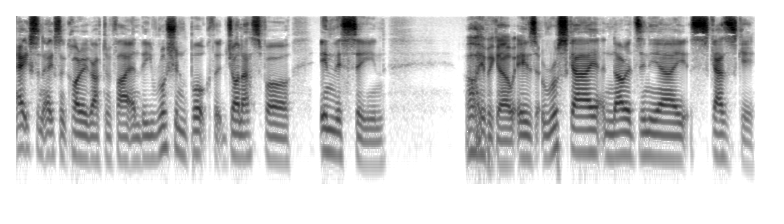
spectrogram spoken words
excellent, excellent choreographed and fight, and the Russian book that John asked for in this scene. Oh, here we go. Is Russky Narodzinny Skazki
